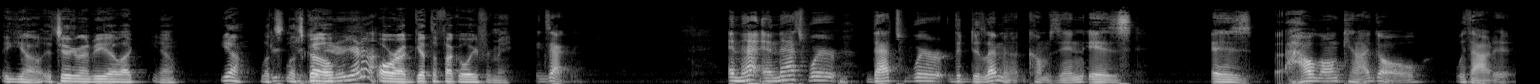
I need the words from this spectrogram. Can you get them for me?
you know it's either going to be a like you know yeah let's You're- let's you're go or you're not. or a get the fuck away from me exactly. And that and that's where that's where the dilemma comes in is is how long can I go without it?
